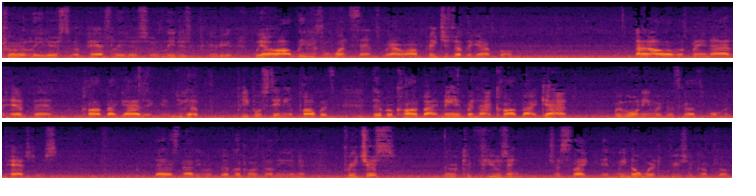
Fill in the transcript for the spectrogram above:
current leaders or past leaders or leaders, period. We are all leaders in one sense. We are all preachers of the gospel. Not all of us may not have been called by God. And You got people standing in pulpits that were called by men but not called by God. We won't even discuss woman pastors. That is not even biblical. There's nothing in it. Preachers, they're confusing, just like, and we know where confusion comes from.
